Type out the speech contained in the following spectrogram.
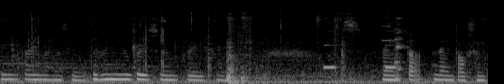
Tingin tayo ng sale. Tignan nyo guys yung presyo. 9,000.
